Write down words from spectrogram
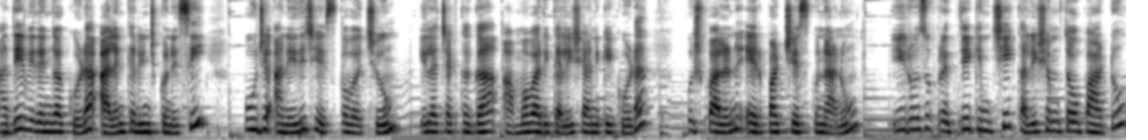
అదే విధంగా కూడా అలంకరించుకునేసి పూజ అనేది చేసుకోవచ్చు. ఇలా చక్కగా అమ్మవారి కలశానికి కూడా పుష్పాలను ఏర్పాటు చేసుకున్నాను. ఈరోజు ప్రత్యేకించి కలిశంతో పాటు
